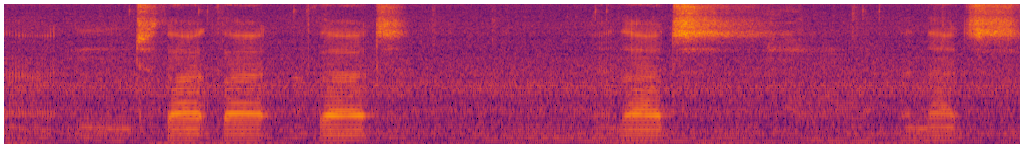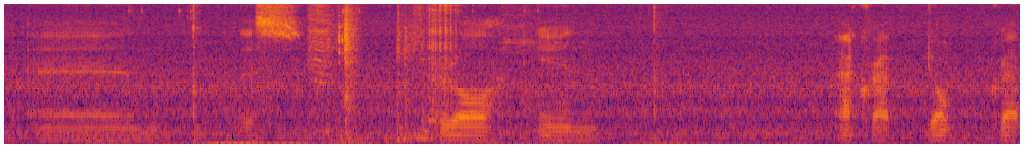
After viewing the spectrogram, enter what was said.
that and that, that, that, and that, and this. Put it all in. Ah, crap. Don't crap.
